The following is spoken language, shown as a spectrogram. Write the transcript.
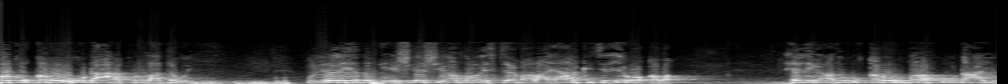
Markuu qabowga ku dhacana kululaata wey. Walidaalika dadka eshiya aada looga isticmaalaa ee arki jira iyagoo qaba xilliga adigu qabow barafku uu dhacayo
